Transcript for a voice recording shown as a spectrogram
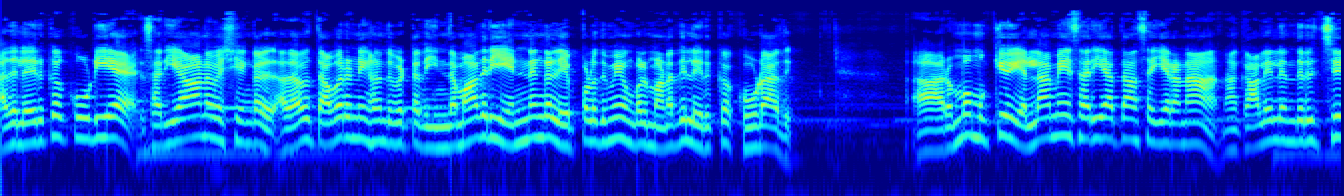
அதில் இருக்கக்கூடிய சரியான விஷயங்கள் அதாவது தவறு நிகழ்ந்து விட்டது இந்த மாதிரி எண்ணங்கள் எப்பொழுதுமே உங்கள் மனதில் இருக்கக்கூடாது. ரொம்ப முக்கியம். எல்லாமே சரியாக தான் செய்கிறேனா நான் காலையில் எந்திரிச்சு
